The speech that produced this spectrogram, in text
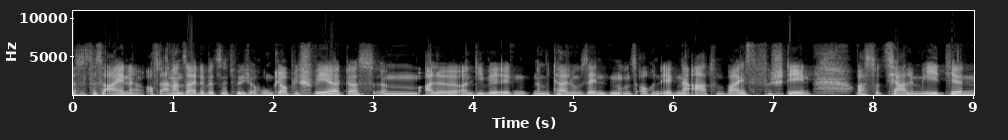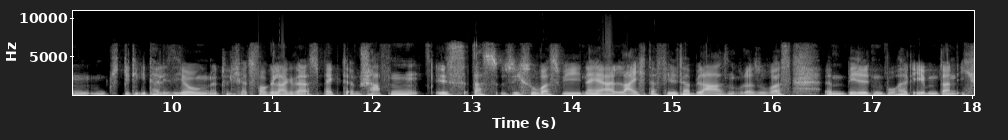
Das ist das eine. Auf der anderen Seite wird es natürlich auch unglaublich schwer, dass ähm, alle, an die wir irgendeine Mitteilung senden, uns auch in irgendeiner Art und Weise verstehen. Was soziale Medien und die Digitalisierung natürlich als vorgelagerter Aspekt ähm, schaffen, ist, dass sich sowas wie, naja, leichter Filterblasen oder sowas ähm, bilden, wo halt eben dann ich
